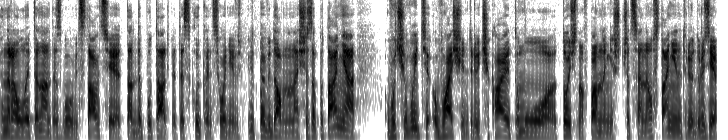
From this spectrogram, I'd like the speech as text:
генерал-лейтенант СБУ відставці та депутат п'яти скликань сьогодні відповідав на наші запитання. Вочевидь, ваші інтерв'ю чекають, тому точно впевнені, що це не останнє інтерв'ю. Друзі,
